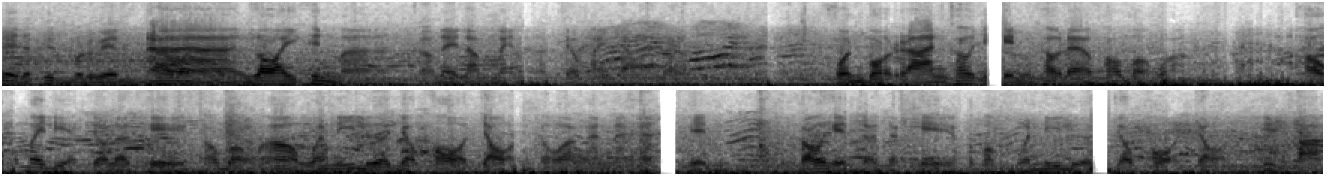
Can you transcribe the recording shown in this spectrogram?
เนี่ยจะขึ้นมามาที่ระเข้จะขึ้นบริเวณหน้าอ่าวัด ลอยขึ้นมาในลำแม่น้ำเจ้าพระยาแล้วคนโบราณเขาเห็นเขาแล้วเขาบอกว่า เขาก็ไม่เรียกจระเข้เขาบอกว่าอ้าววันนี้เรือเจ้าพ่อจอดเขาว่างั้นนะฮะเห็นเขาเห็นจระเข้เขาบอกวันนี้เรือเจ้าพ่อจอดนี่ตาม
